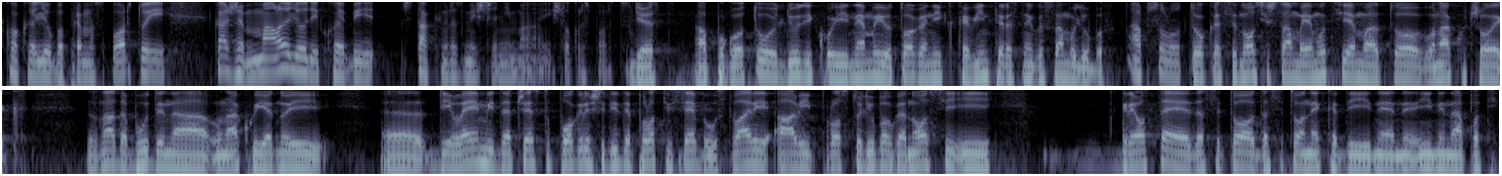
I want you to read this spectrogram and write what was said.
kolika je ljubav prema sportu i kažem, malo je ljudi koje bi s takvim razmišljanjima išlo kroz sport. Jeste. A pogotovo ljudi koji nemaju od toga nikakav interes, nego samo ljubav. Apsolutno. To kad se nosiš samo emocijama, to onako čovek zna da bude na onako jednoj e, dilemi da često pogreši da ide protiv sebe u stvari, ali prosto ljubav ga nosi i greota je da se to da se to nekad i ne, ne, i ne naplati.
